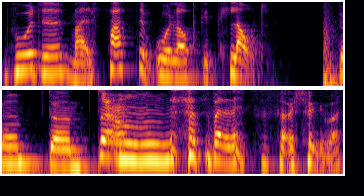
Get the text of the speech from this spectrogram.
wurde mal fast im Urlaub geklaut. Dum, dum, dum. Das hast du bei der letzten Story schon gemacht.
